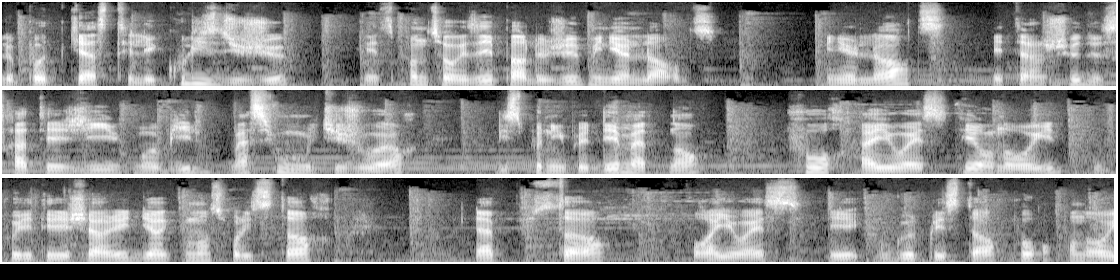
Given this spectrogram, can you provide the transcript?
le podcast Les coulisses du jeu, est sponsorisé par le jeu Million Lords. Million Lords est un jeu de stratégie mobile massivement multijoueur, disponible dès maintenant pour iOS et Android. Vous pouvez les télécharger directement sur les stores, l'App Store pour iOS et Google Play Store pour Android.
